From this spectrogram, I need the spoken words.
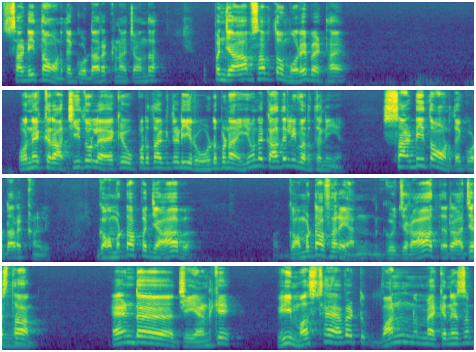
ਸਾਡੀ ਧੌਣ ਤੇ ਗੋਡਾ ਰੱਖਣਾ ਚਾਹੁੰਦਾ। ਪੰਜਾਬ ਸਭ ਤੋਂ ਮੋਰੇ ਬੈਠਾ ਹੈ। ਉਹਨੇ ਕਰਾਚੀ ਤੋਂ ਲੈ ਕੇ ਉੱਪਰ ਤੱਕ ਜਿਹੜੀ ਰੋਡ ਬਣਾਈ ਹੈ ਉਹਨੇ ਕਾਹਦੇ ਲਈ ਵਰਤਣੀ ਹੈ ਸਾਡੀ ਧੌਣ ਤੇ ਗੋਡਾ ਰੱਖਣ ਲਈ। Government of Punjab government of Haryana Gujarat Rajasthan and J and K we must have it one mechanism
